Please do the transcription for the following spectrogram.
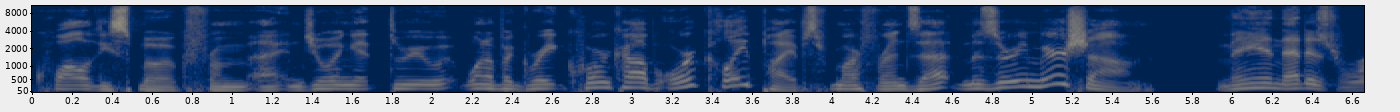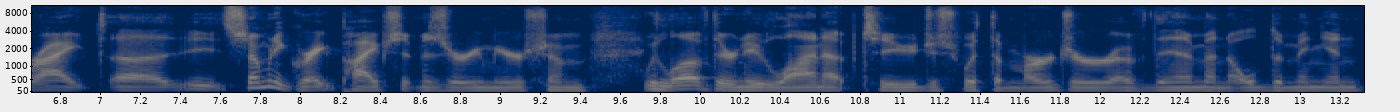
quality smoke from uh, enjoying it through one of a great corncob or clay pipes from our friends at Missouri Meerschaum. Man, that is right. Uh, so many great pipes at Missouri Meerschaum. We love their new lineup too, just with the merger of them and Old Dominion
